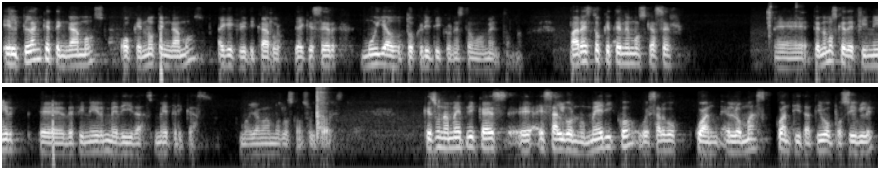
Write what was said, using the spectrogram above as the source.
El plan que tengamos o que no tengamos, hay que criticarlo y hay que ser muy autocrítico en este momento. Para esto, ¿qué tenemos que hacer? Eh, tenemos que definir, eh, definir medidas, métricas, como llamamos los consultores. ¿Qué es una métrica? Es, es algo numérico o es algo lo más cuantitativo posible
